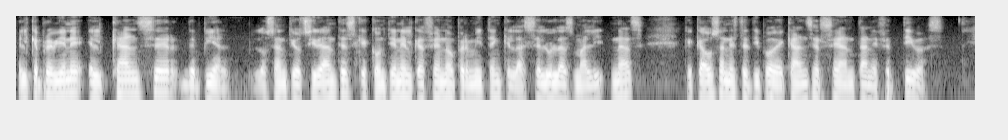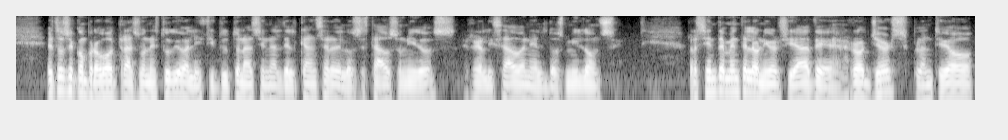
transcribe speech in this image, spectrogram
el que previene el cáncer de piel. Los antioxidantes que contiene el café no permiten que las células malignas que causan este tipo de cáncer sean tan efectivas. Esto se comprobó tras un estudio del Instituto Nacional del Cáncer de los Estados Unidos realizado en el 2011. Recientemente la Universidad de Rogers planteó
